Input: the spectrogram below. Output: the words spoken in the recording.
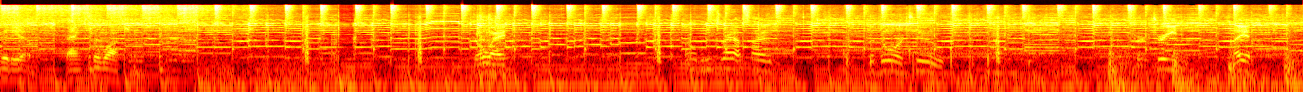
video. Thanks for watching. Go away. Oh, he's right outside the door, too. Retreat. Lay it.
